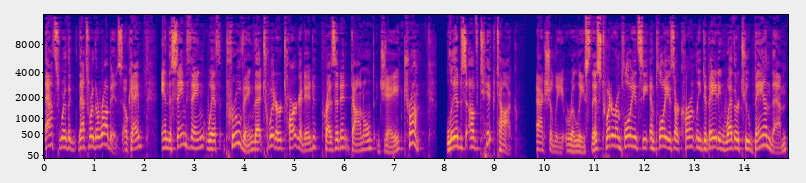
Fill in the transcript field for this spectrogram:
That's where the that's where the rub is, okay? And the same thing with proving that Twitter targeted President Donald J. Trump. Libs of TikTok actually released this. Twitter employees, are currently debating whether to ban them,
